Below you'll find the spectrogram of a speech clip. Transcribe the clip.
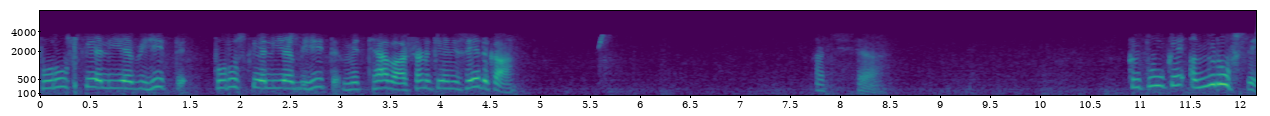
पुरुष के लिए विहित, पुरुष के लिए विहित मिथ्या भाषण के निषेध का अच्छा कृतु के अंग रूप से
